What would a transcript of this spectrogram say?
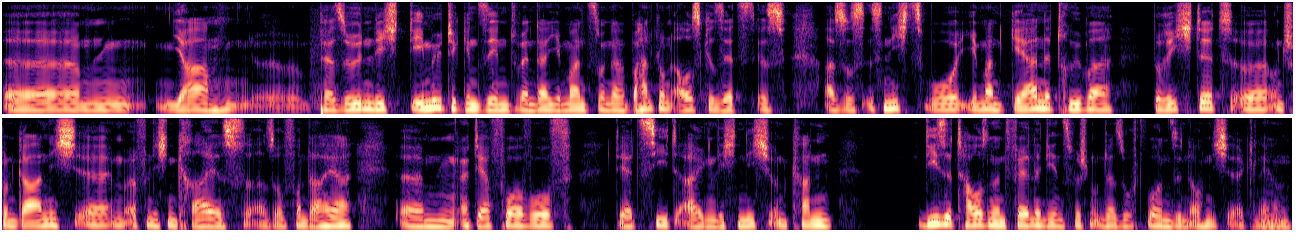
ähm, ja äh, persönlich demütigend sind, wenn da jemand so einer Behandlung ausgesetzt ist. Also es ist nichts, wo jemand gerne drüber berichtet äh, und schon gar nicht äh, im öffentlichen Kreis. Also von daher ähm, der Vorwurf, der zieht eigentlich nicht und kann diese tausenden Fälle, die inzwischen untersucht worden sind, auch nicht erklären.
